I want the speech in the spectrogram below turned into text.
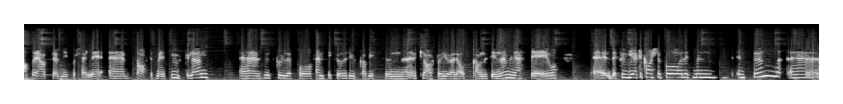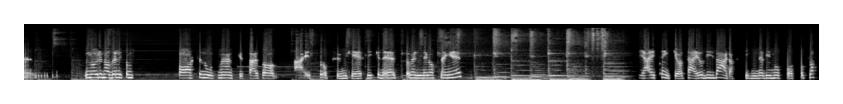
Altså, jeg har prøvd mye forskjellig. Eh, startet med litt ukelønn. Eh, hun skulle få 50 kroner i uka hvis hun eh, klarte å gjøre oppgavene sine, men jeg ser jo eh, Det fungerte kanskje på liksom en, en stund. Eh, når hun hadde liksom spart til noe som hun ønsket seg, så nei, så fungerer ikke det så veldig godt lenger. Jeg tenker jo at det er jo de hverdagstingene vi må få på plass.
